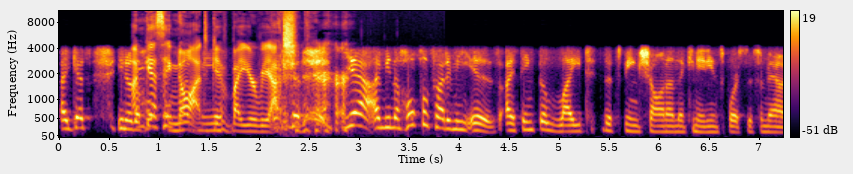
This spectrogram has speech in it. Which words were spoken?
I guess you know. I'm guessing not, give by your reaction there. yeah, I mean, the hopeful side of me is I think the light that's being shone on the Canadian sports system now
